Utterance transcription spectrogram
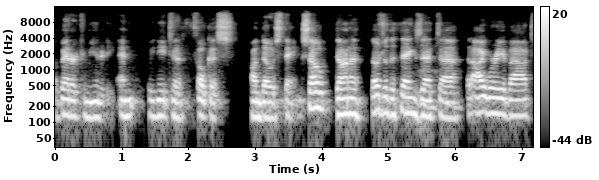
a better community. And we need to focus on those things. So, Donna, those are the things that uh, that I worry about,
